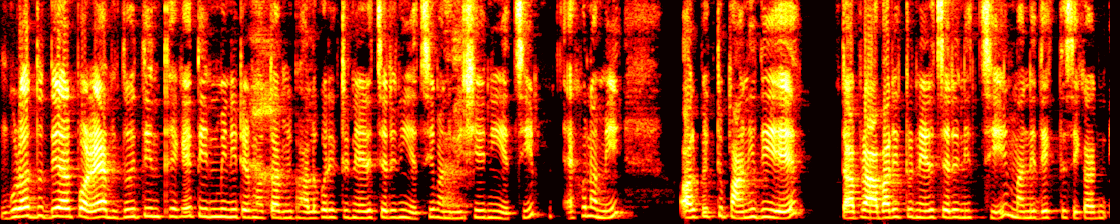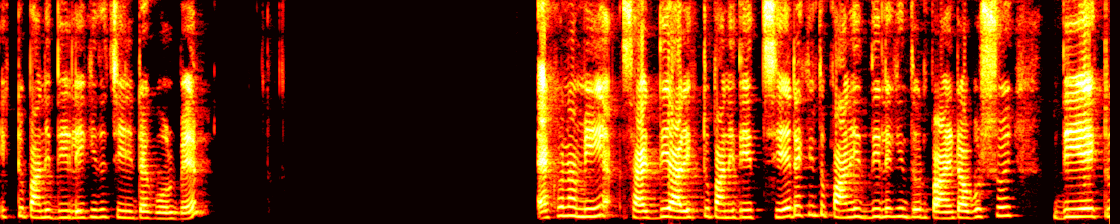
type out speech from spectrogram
গুঁড়া দুধ দেওয়ার পরে আমি দুই, তিন থেকে তিন মিনিটের মতো আমি ভালো করে একটু নেড়ে চেড়ে নিয়েছি মানে মিশিয়ে নিয়েছি। এখন আমি অল্প একটু পানি দিয়ে তারপর আবার একটু নেড়ে চেড়ে নিচ্ছি মানে দেখতেছি, কারণ একটু পানি দিলেই কিন্তু চিনিটা গলবে। এখন আমি সাইড দিয়ে আরেকটু পানি দিচ্ছি। এটা কিন্তু পানি দিলে কিন্তু পানিটা অবশ্যই দিয়ে একটু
